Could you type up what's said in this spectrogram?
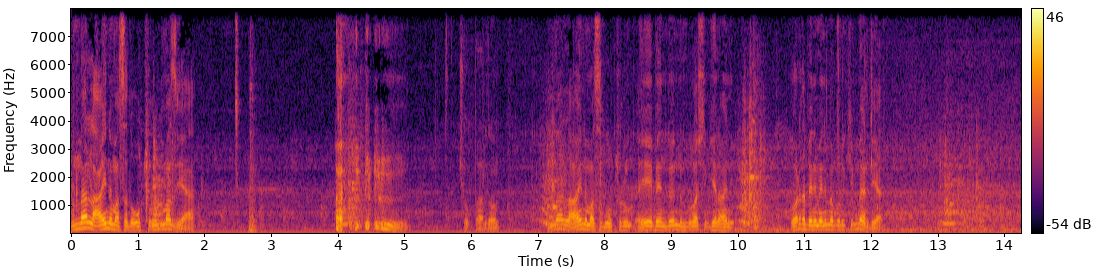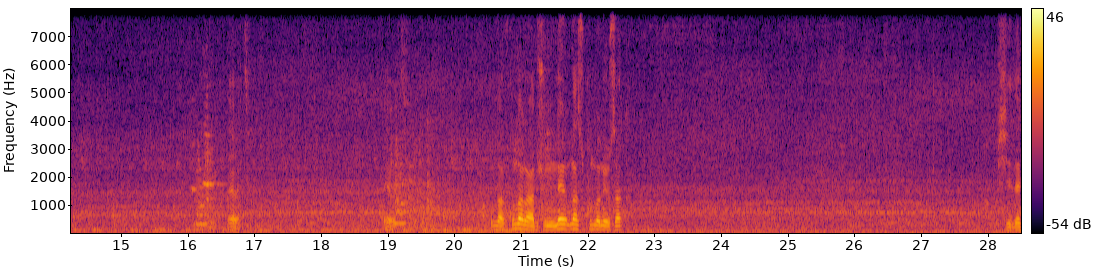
bunlarla aynı masada oturulmaz ya. Çok pardon. Bunlarla aynı masada oturul. Ee ben döndüm dolaştım gene aynı. Bu arada benim elime bunu kim verdi ya? Evet. Evet. Kullan kullan abi şunu ne nasıl kullanıyorsak. Şeyler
